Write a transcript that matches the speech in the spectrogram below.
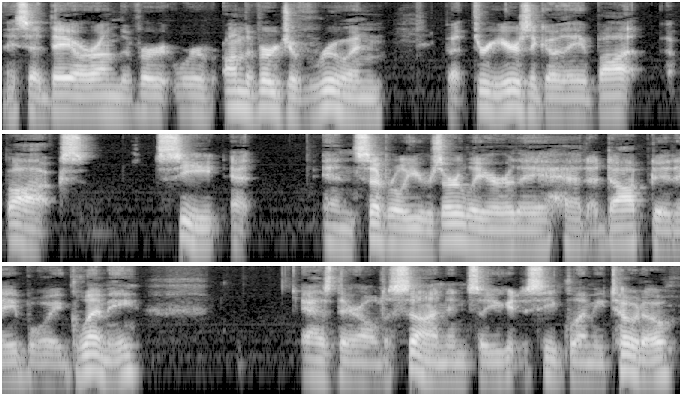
They said they are on the ver- were on the verge of ruin, but three years ago they bought a box seat at, and several years earlier they had adopted a boy Glemmy as their eldest son, and so you get to see Glemmy Toto.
